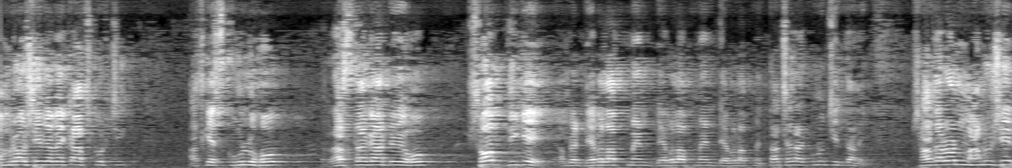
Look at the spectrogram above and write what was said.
আমরাও সেভাবে কাজ করছি। আজকে স্কুল হোক, রাস্তাঘাটে হোক, সব দিকে আমরা ডেভেলপমেন্ট ডেভেলপমেন্ট ডেভেলপমেন্ট। তাছাড়া কোনো চিন্তা নেই। সাধারণ মানুষের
